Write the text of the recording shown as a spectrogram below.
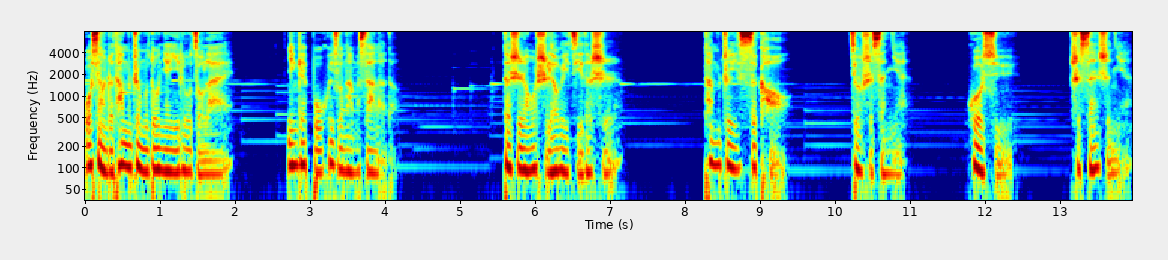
我想着他们这么多年一路走来，应该不会就那么散了的。但是让我始料未及的是。他们这一思考，就是三年，或许是三十年，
